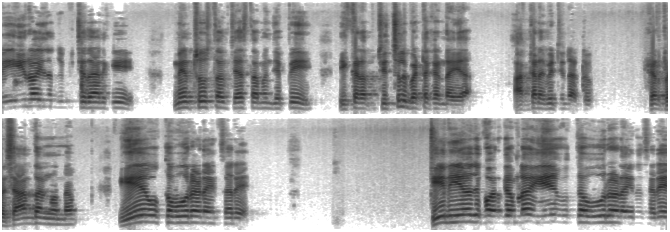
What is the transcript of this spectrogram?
మీ హీరోయిజం చూపించేదానికి మేము చూస్తాం చేస్తామని చెప్పి ఇక్కడ చిచ్చులు పెట్టకండి అయ్యా. అక్కడ పెట్టినట్టు. ఇక్కడ ప్రశాంతంగా ఉన్నాం. ఏ ఒక్క ఊరాడైనా సరే ఈ నియోజకవర్గంలో ఏ ఒక్క ఊరోడైనా సరే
